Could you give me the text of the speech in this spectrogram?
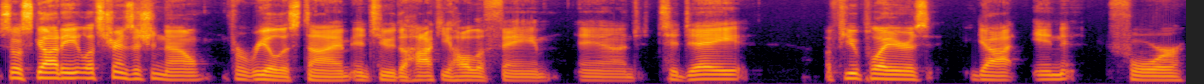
So, Scotty, let's transition now for real this time into the Hockey Hall of Fame. And today, a few players got in for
